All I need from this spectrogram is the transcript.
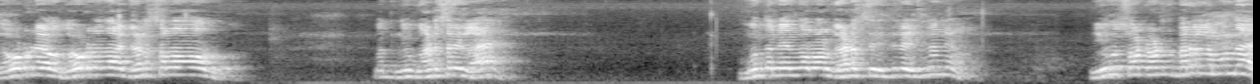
ಗೌಡ್ರು ಗೌಡ್ರು ಅದಾರ ಗಂಡಸರ ಅವರು. ಮತ್ತು ನೀವು ಗಂಡಸರಿಲ್ಲ? ಮುಂದೆ ನಿಂದವ್ರು ಗಂಡಸರು ಇದ್ರೆ ಇಲ್ಲ ನೀವು. ನೀವು ಸೊಟ್ಟು ಹೊಡೆದು ಬರಲ್ಲ ಮುಂದೆ.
